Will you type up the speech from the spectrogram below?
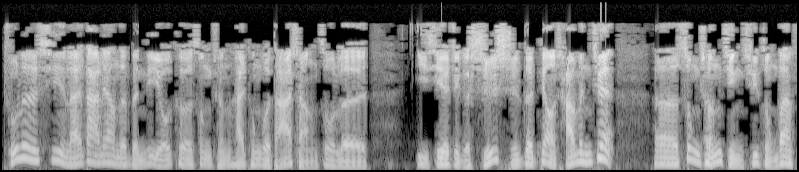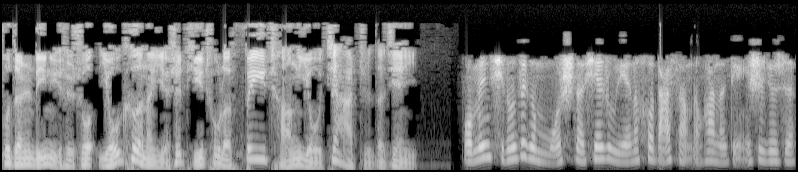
除了吸引来大量的本地游客，宋城还通过打赏做了一些这个实时的调查问卷。呃，宋城景区总办负责人李女士说，游客呢也是提出了非常有价值的建议。我们启动这个模式呢，先入园的后打赏的话呢，等于是就是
